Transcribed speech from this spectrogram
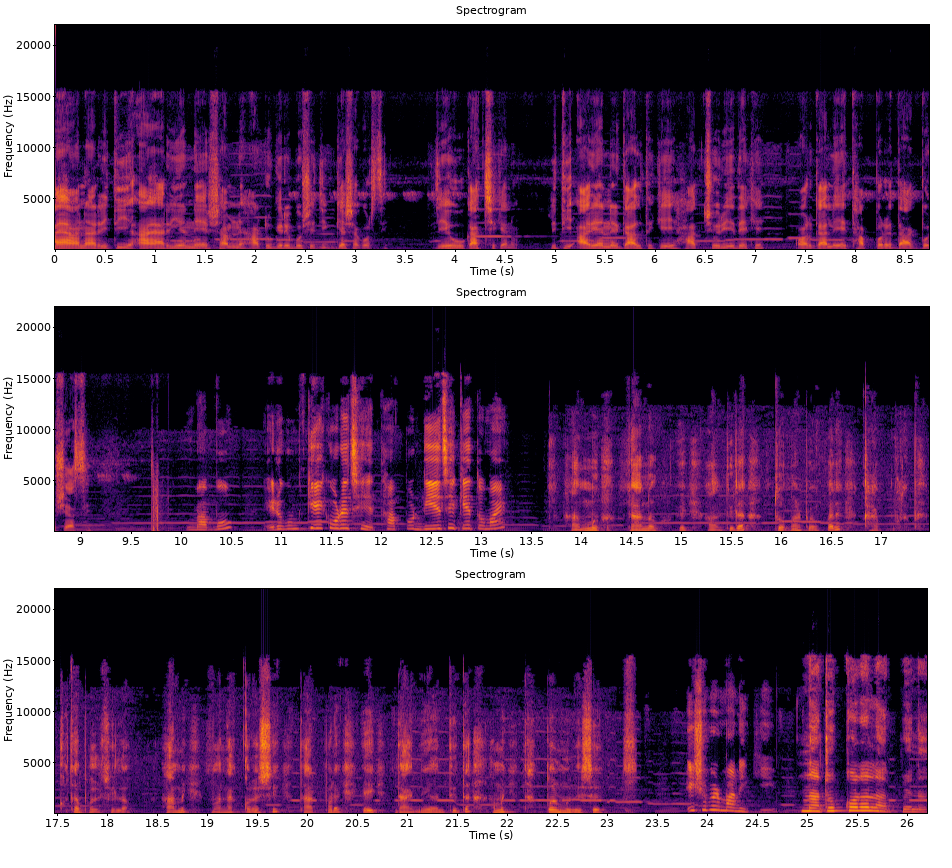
আয়ান আর রীতি আরিয়ানের সামনে হাঁটু গেড়ে বসে জিজ্ঞাসা করছে, যে ও কাচ্ছে কেন? রীতি আরিয়ানের গাল থেকে হাত ছড়িয়ে দেখে ওর গালে থাপ্পড়ের দাগ বসে আছে। বাবু এরকম কে করেছে? থাপ্পড় দিয়েছে কে তোমায়? আম্মু জানো এই আন্টিরা তোমার ব্যাপারে খারাপ খারাপ কথা বলছিল। আমি মনা করেছি তারপরে এই ডাইনি আন্টিটা আমি থাপ্পড় মেরেছে। এসবের মানে কি? নাটক করা লাগবে না।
